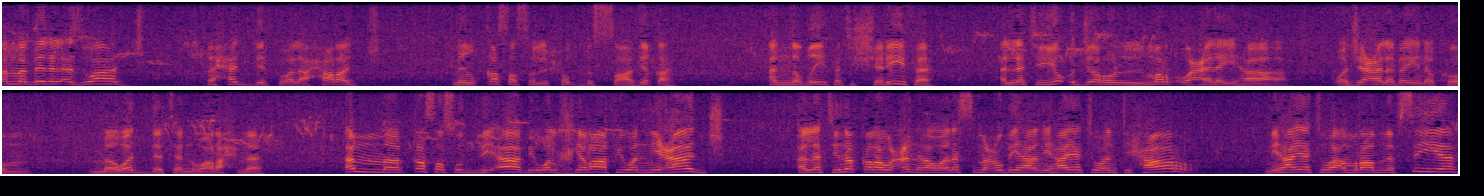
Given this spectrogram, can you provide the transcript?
أما بين الأزواج فحدث ولا حرج من قصص الحب الصادقة. النظيفة الشريفة التي يؤجر المرء عليها وجعل بينكم مودة ورحمة. أما قصص الذئاب والخراف والنعاج التي نقرأ عنها ونسمع بها نهايتها انتحار نهايتها أمراض نفسية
